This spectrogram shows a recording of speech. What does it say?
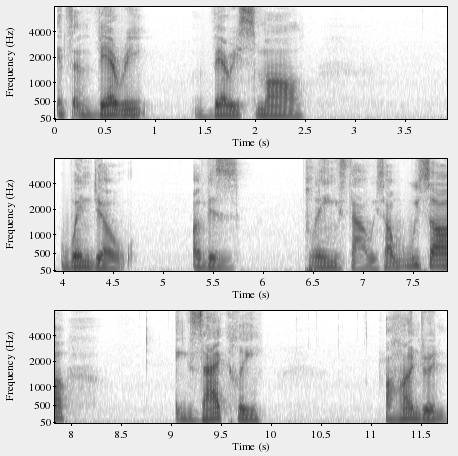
It's a very, very small window of his playing style. We saw we saw exactly a hundred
